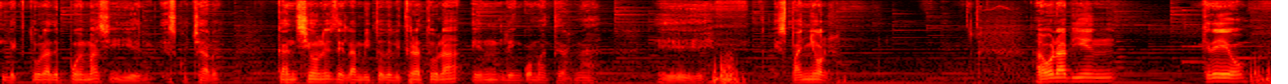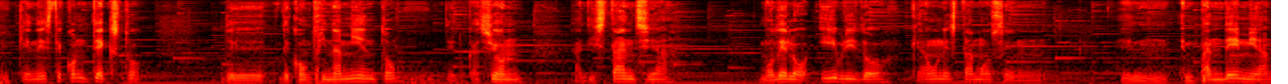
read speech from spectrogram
lectura de poemas y el escuchar canciones del ámbito de literatura en lengua materna eh, español. Ahora bien, creo que en este contexto de, confinamiento, de educación a distancia, modelo híbrido, que aún estamos en en, pandemia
